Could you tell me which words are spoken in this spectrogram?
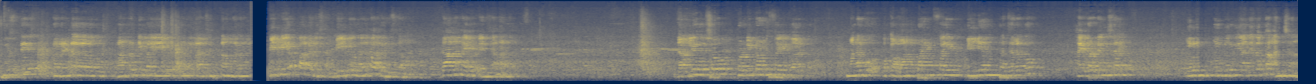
చూస్తే ఒక రెండు వన్ ట్వంటీ బై ఇలా చెప్తాం కదా బీపీ పరిగణిస్తాం బీపీ ఉన్నది పరిగణిస్తాం దాన్ని hypertension W H O twenty twenty five వరకు మనకు ఒక వన్ పాయింట్ ఫైవ్ బిలియన్ ప్రజలకు హైపర్ టెన్షన్ ఉంటుంది అనేది ఒక అంచనా.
